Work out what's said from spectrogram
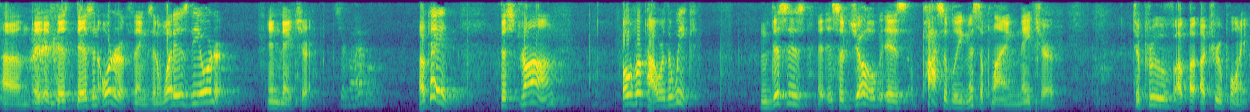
Um, it, it, there's, there's an order of things, and what is the order in nature? Survival. Okay, the strong overpower the weak. This is so. Job is possibly misapplying nature to prove a, a, a true point.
